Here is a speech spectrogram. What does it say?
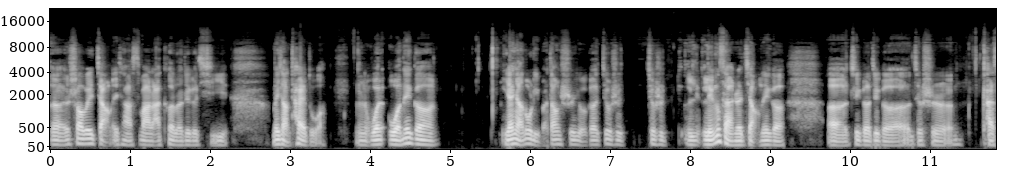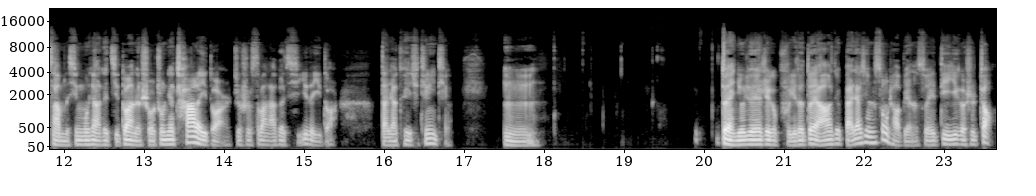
呃稍微讲了一下斯巴达克的这个起义，没讲太多。嗯，我我那个演讲录里边当时有个就是就是零零散着讲那个呃这个这个就是。凯撒姆的星空下这几段的时候，中间插了一段，就是斯巴达克起义的一段，大家可以去听一听。嗯，对，牛爵这个普及的对啊，就百家姓是宋朝编的，所以第一个是赵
